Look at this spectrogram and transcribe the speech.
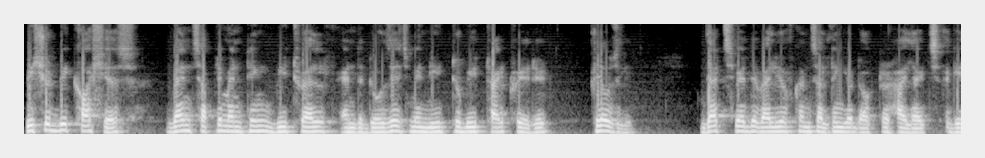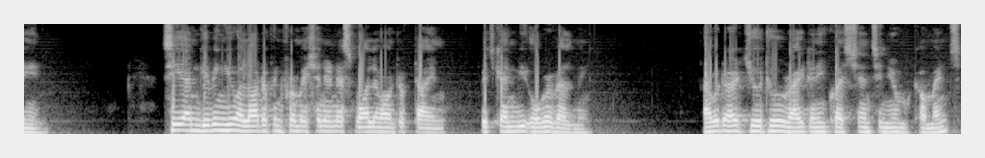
we should be cautious when supplementing B12 and the dosage may need to be titrated closely. That's where the value of consulting your doctor highlights again. See, I'm giving you a lot of information in a small amount of time, which can be overwhelming. I would urge you to write any questions in your comments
